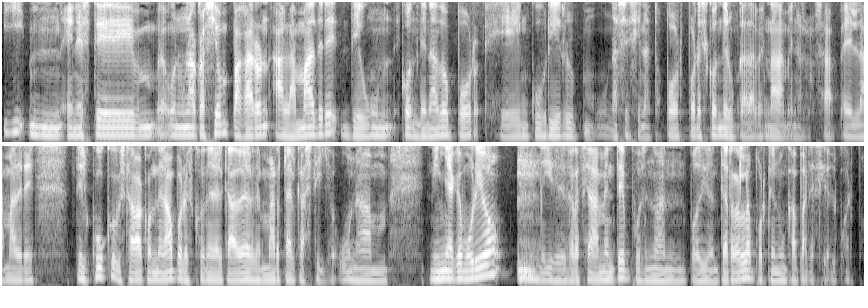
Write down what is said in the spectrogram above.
Y mm, en, este, en una ocasión pagaron a la madre de un condenado por eh, encubrir un asesinato, por, por esconder un cadáver, nada menos. O sea, la madre del Cuco que estaba condenado por esconder el cadáver de Marta del Castillo, una mm, niña que murió y desgraciadamente pues no han podido enterrarla porque nunca apareció el cuerpo.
